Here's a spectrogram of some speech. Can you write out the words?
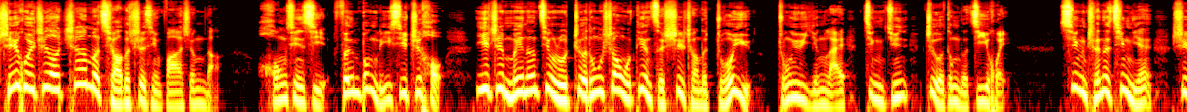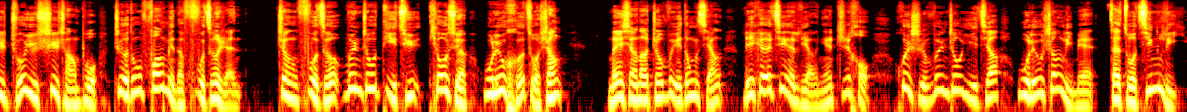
谁会知道这么巧的事情发生的？红信系分崩离析之后，一直没能进入浙东商务电子市场的卓宇，终于迎来进军浙东的机会。姓陈的青年是卓宇市场部浙东方面的负责人，正负责温州地区挑选物流合作商。没想到这魏东祥离开近两年之后，会是温州一家物流商里面在做经理。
